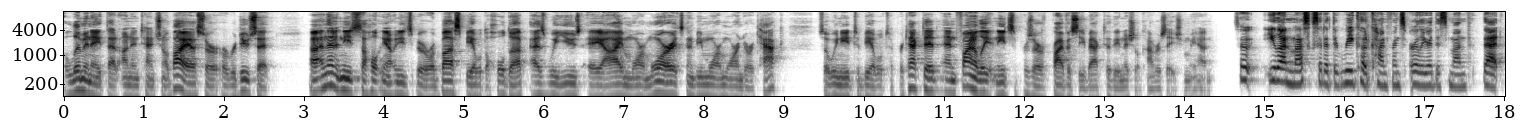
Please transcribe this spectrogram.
eliminate that unintentional bias or, or reduce it. Uh, and then it needs to hold, you know, it needs to be robust, be able to hold up as we use AI more and more. It's going to be more and more under attack. So we need to be able to protect it. And finally, it needs to preserve privacy back to the initial conversation we had. So Elon Musk said at the Recode conference earlier this month that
